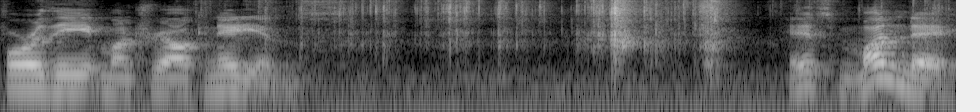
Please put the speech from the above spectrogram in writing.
for the Montreal Canadiens. It's Monday.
